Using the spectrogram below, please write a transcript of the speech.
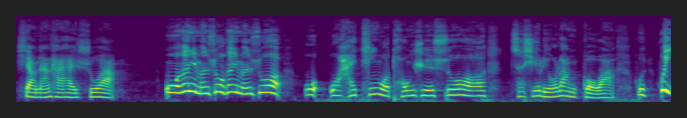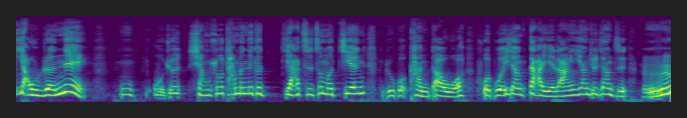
小男孩还说啊，我跟你们说，我跟你们说，我我还听我同学说哦，这些流浪狗啊会会咬人呢。嗯，我就想说，他们那个牙齿这么尖，如果看到我，会不会像大野狼一样就这样子，嗯，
